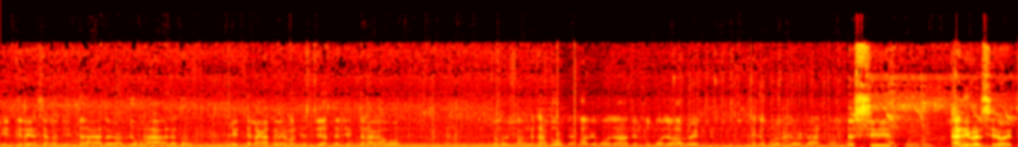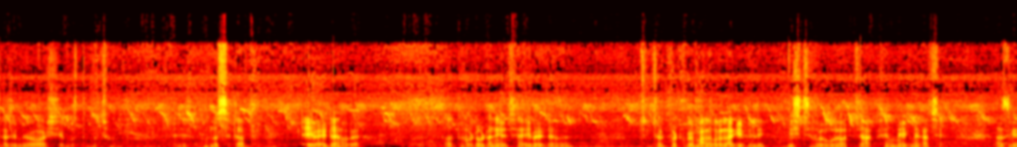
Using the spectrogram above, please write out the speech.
লিড কেটে গেছে এখন লিডটা লাগাতে হবে। আমিও ভাড়া আছে তো? লিডটা লাগাতে হবে এখন মিস্ত্রি রাস্তায় লিডটা লাগাবো। চলো, সঙ্গে থাকো, দেখো আজকে মজা আছে, খুব মজা হবে। দেখো পুরো ভিডিওটা। এসছি অ্যানিভার্সারি বাড়িতে আছে বিবাহবার্ষিকী বুঝতে পারছ? সেট আপ এই বাড়িটাই হবে। তারপরে ওটা নিয়েছে, এই বাড়িটাই হবে। ছটফট করে মালাগুলো লাগিয়ে ফেলি। বৃষ্টি হবে মনে হচ্ছে আকাশে মেঘ মেঘ আছে। আজকে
